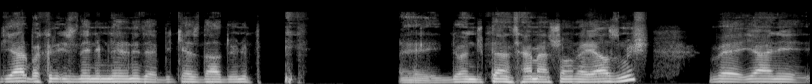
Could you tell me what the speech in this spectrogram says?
Diyarbakır izlenimlerini de bir kez daha dönüp e, döndükten hemen sonra yazmış ve yani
